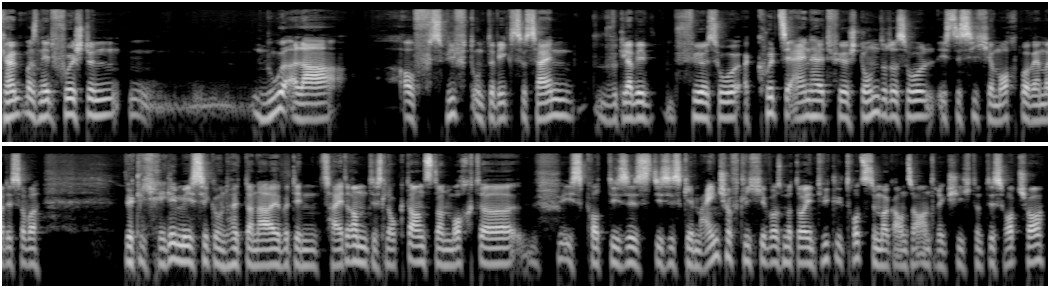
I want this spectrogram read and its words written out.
könnte mir es nicht vorstellen, nur allein auf Swift unterwegs zu sein. Ich glaube, für so eine kurze Einheit für eine Stunde oder so ist es sicher machbar, wenn man das aber wirklich regelmäßig und halt dann auch über den Zeitraum des Lockdowns dann macht, äh, ist gerade dieses, dieses Gemeinschaftliche, was man da entwickelt, trotzdem eine ganz andere Geschichte. Und das hat schon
